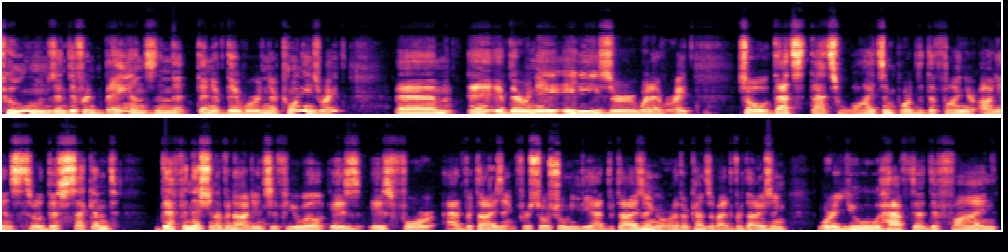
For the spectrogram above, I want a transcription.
tunes and different bands than the, than if they were in their 20s right um if they're in the 80s or whatever right? So that's that's why it's important to define your audience. So the second definition of an audience if you will is is for advertising for social media advertising or other kinds of advertising where you have to define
